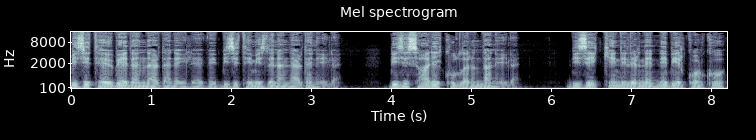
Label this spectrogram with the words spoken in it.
bizi tevbe edenlerden eyle ve bizi temizlenenlerden eyle. Bizi salih kullarından eyle. Bizi kendilerine ne bir korku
